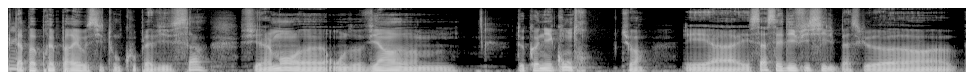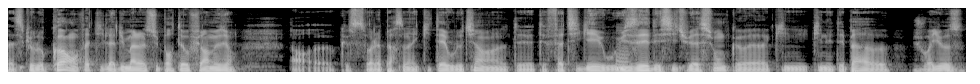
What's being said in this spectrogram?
que t'as Ouais. pas préparé aussi ton couple à vivre ça, finalement, euh, on devient euh, te cogner contre, tu vois. Et, euh, et ça, c'est difficile parce que euh, parce que le corps, en fait, il a du mal à le supporter au fur et à mesure. Alors, euh, que ce soit la personne avec qui t'es ou le tien, hein, t'es es fatigué ou usé des situations que, qui, qui n'étaient pas joyeuses.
